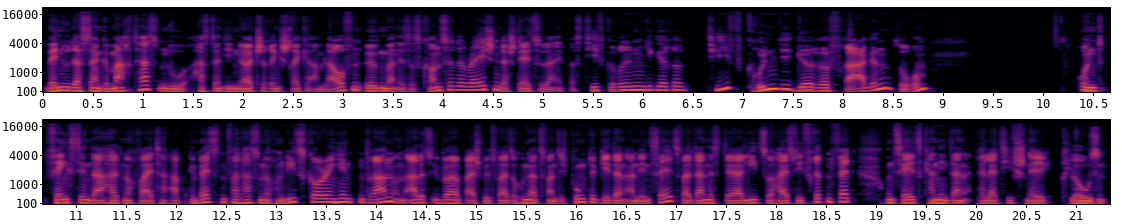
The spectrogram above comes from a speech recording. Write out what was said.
Wenn du das dann gemacht hast und du hast dann die Nurturing-Strecke am Laufen, irgendwann ist es Consideration, da stellst du dann etwas tiefgründigere, tiefgründigere Fragen, so rum, und fängst den da halt noch weiter ab. Im besten Fall hast du noch ein Lead-Scoring hinten dran und alles über beispielsweise 120 Punkte geht dann an den Sales, weil dann ist der Lead so heiß wie Frittenfett und Sales kann ihn dann relativ schnell closen.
